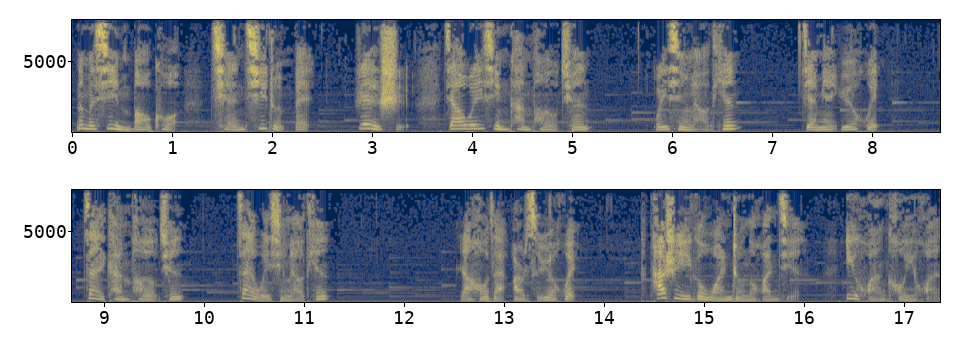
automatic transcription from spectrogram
那么，吸引包括前期准备、认识、加微信看朋友圈、微信聊天、见面约会、再看朋友圈、再微信聊天，然后再二次约会。它是一个完整的环节，一环扣一环。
